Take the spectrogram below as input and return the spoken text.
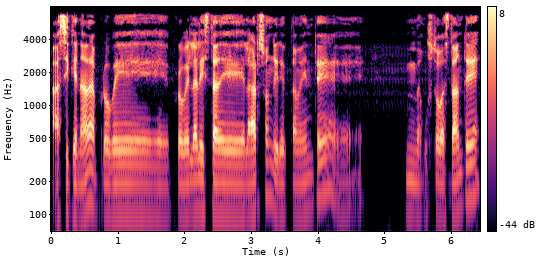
Así que nada, probé, probé la lista de Larson directamente, eh, me gustó bastante.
